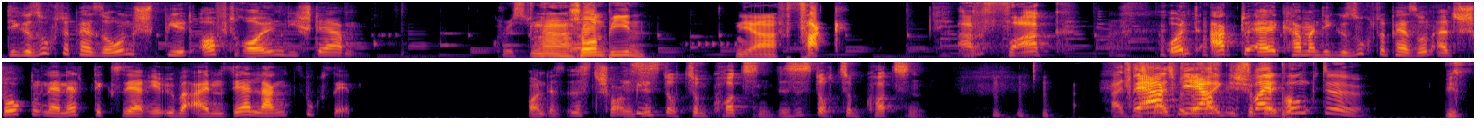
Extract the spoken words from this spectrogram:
Die gesuchte Person spielt oft Rollen, die sterben. Ja. Sean Bean. Ja, fuck. Ach, fuck. Und aktuell kann man die gesuchte Person als Schurken in der Netflix-Serie über einen sehr langen Zug sehen. Und es ist schon. Das ist doch zum Kotzen. Das ist doch zum Kotzen. Berg, weiß man die ersten zwei Punkte. Wies-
